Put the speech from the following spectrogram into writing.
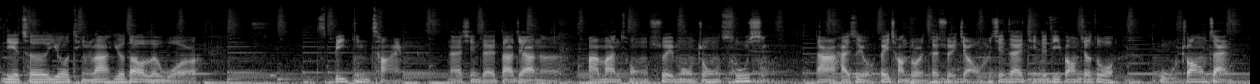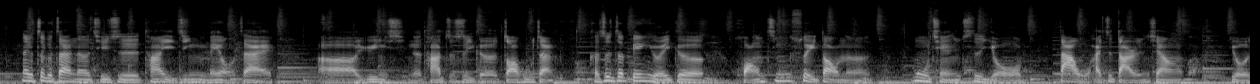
列车又停啦，又到了我 speaking time。那现在大家呢，慢慢从睡梦中苏醒，当然还是有非常多人在睡觉。我们现在停的地方叫做古装站，那这个站呢，其实它已经没有在啊运行了，它只是一个招呼站。可是这边有一个黄金隧道呢。目前是由大武还是达人乡有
